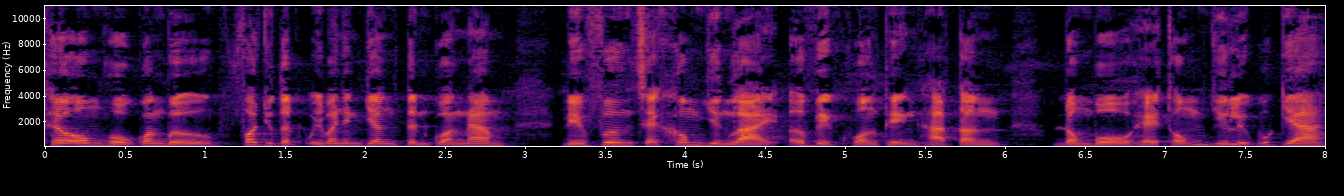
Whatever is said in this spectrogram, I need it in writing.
Theo ông Hồ Quang Bửu, Phó Chủ tịch Ủy ban nhân dân tỉnh Quảng Nam, địa phương sẽ không dừng lại ở việc hoàn thiện hạ tầng, đồng bộ hệ thống dữ liệu quốc gia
